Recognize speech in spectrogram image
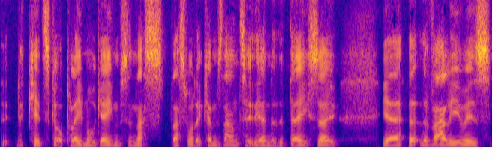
the, the kid's got to play more games, and that's that's what it comes down to at the end of the day. So yeah, the, the value is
